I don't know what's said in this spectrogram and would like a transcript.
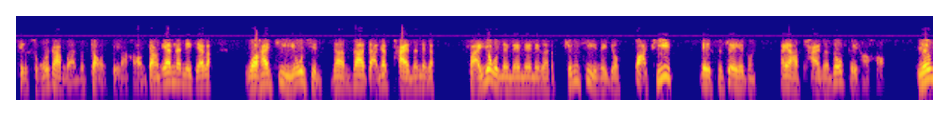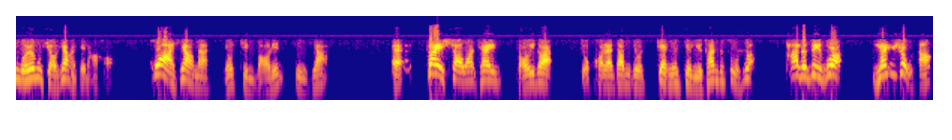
这个松庐照相馆都照的非常好。当年的那些个，我还记忆犹新。那那当年拍的那个反右的那那那个评戏，那叫画皮，类似这些东西。哎呀，拍的都非常好，人物人物肖像也非常好，画像呢有金宝林、金霞，哎，再稍往前走一段，就后来咱们就建定京剧团的宿舍，它的对过延寿堂，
